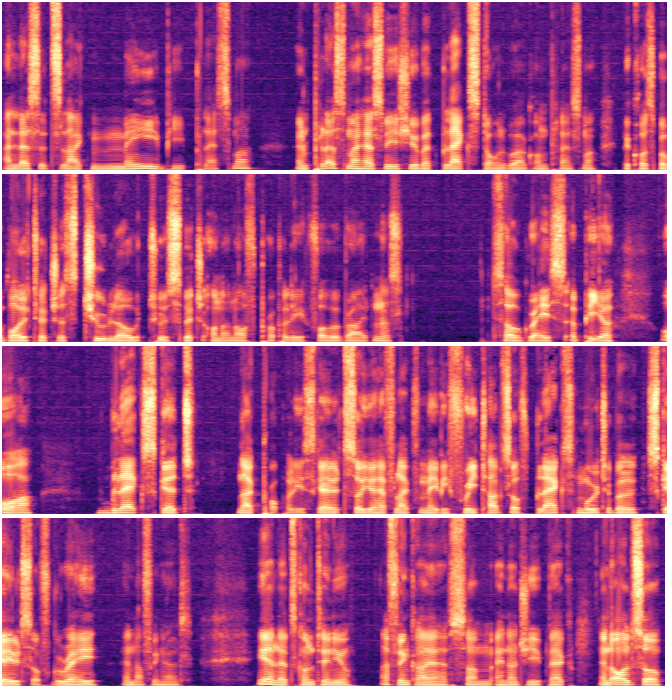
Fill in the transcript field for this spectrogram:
unless it's like maybe plasma. And plasma has the issue that blacks don't work on plasma because the voltage is too low to switch on and off properly for the brightness so grays appear or blacks get like properly scaled. So you have like maybe three types of blacks multiple scales of gray and nothing else. Yeah let's continue. I think i have some energy back. And also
